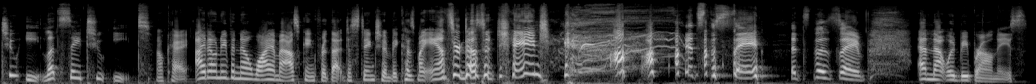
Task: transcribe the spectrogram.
To eat. Let's say to eat. Okay. I don't even know why I'm asking for that distinction because my answer doesn't change. it's the same. It's the same. And that would be brownies.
